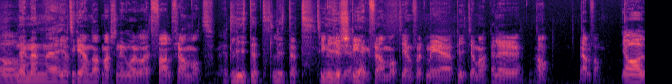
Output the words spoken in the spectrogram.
ja. Nej men eh, jag tycker ändå att matchen igår var ett fall framåt. Ett litet, litet Tycker du det? myrsteg framåt jämfört med Piteå. Eller ja, i alla fall. ja,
